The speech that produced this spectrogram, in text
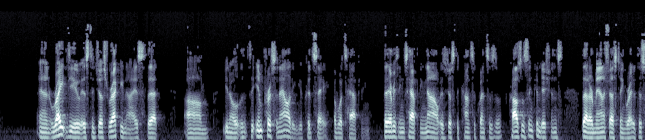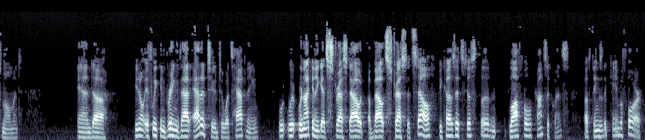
And right view is to just recognize that, um, you know, the impersonality, you could say, of what's happening. That everything's happening now is just the consequences of causes and conditions that are manifesting right at this moment. And uh, you know, if we can bring that attitude to what's happening, we're not going to get stressed out about stress itself because it's just the lawful consequence of things that came before.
